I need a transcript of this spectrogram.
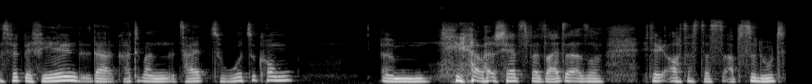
das wird mir fehlen. Da hatte man Zeit, zur Ruhe zu kommen. Ähm, ja, aber Scherz beiseite. Also ich denke auch, dass das absolut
